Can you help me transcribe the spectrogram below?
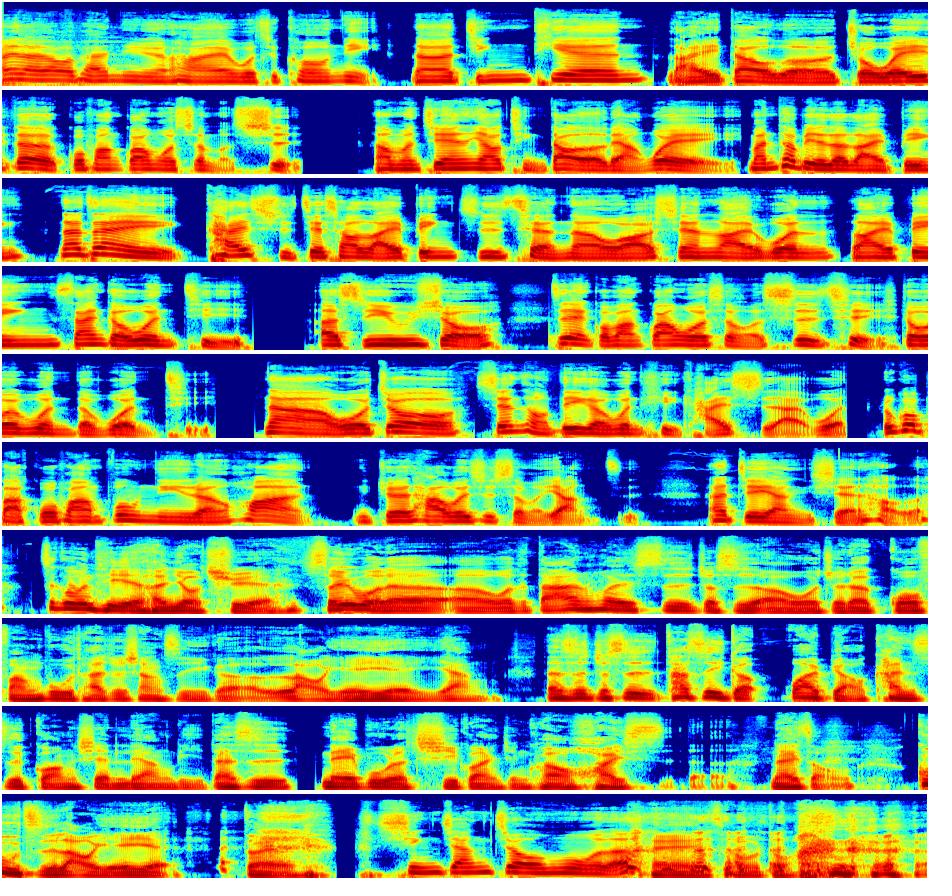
欢迎来到我盘女孩，我是 Conny 那今天来到了久违的国防关我什么事？那我们今天邀请到了两位蛮特别的来宾。那在开始介绍来宾之前呢，我要先来问来宾三个问题，as usual，之前国防关我什么事情都会问的问题。那我就先从第一个问题开始来问：如果把国防部拟人化，你觉得它会是什么样子？那这样你先好了。这个问题也很有趣耶，所以我的呃我的答案会是就是呃我觉得国防部它就像是一个老爷爷一样，但是就是它是一个外表看似光鲜亮丽，但是内部的器官已经快要坏死的那种固执老爷爷。对，行将就木了。哎，差不多。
